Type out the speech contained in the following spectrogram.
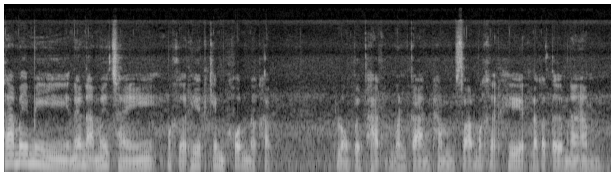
ถ้าไม่มีแนะนำให้ใช้มะเขือเทศเข้มข้นนะครับ ลงไปผัดเหมือนการทำซอสมะเขือเทศแล้วก็เติมน้ำ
